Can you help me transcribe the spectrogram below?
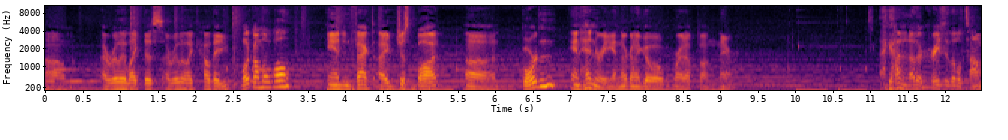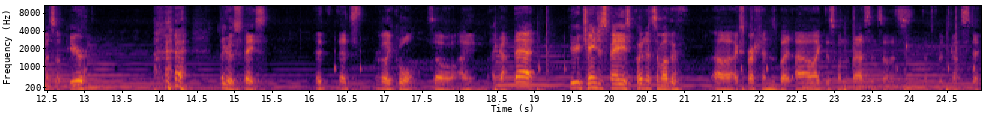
Um, I really like this. I really like how they look on the wall. And in fact, I just bought uh, Gordon and Henry, and they're to go right up on there. I got another crazy little Thomas up here. Look at his face. It, that's really cool. So I, I got that. You can change his face, put in some other uh, expressions, but I like this one the best, and so that's that's where it's gonna stick.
